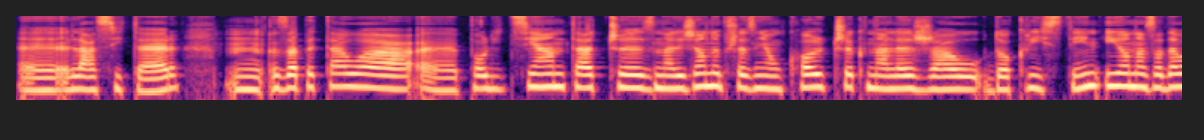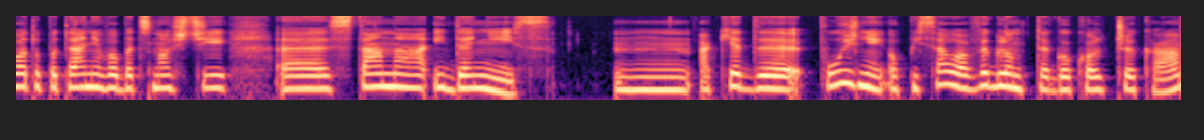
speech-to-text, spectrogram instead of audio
e, Lassiter, mm, zapytała e, policjanta, czy znaleziony przez nią kolczyk należał do Christine, i ona zadała to pytanie w obecności Stana i Denise. Mm, a kiedy później opisała wygląd tego kolczyka,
